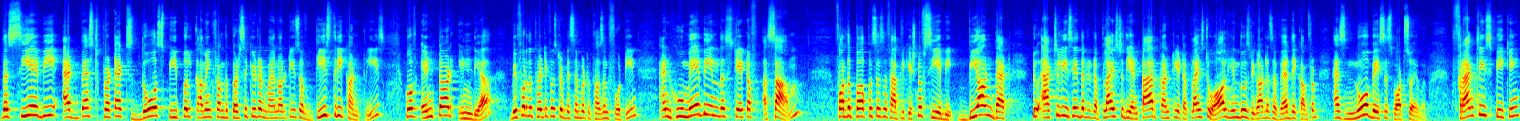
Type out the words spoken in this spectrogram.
The CAB at best protects those people coming from the persecuted minorities of these three countries who have entered India before the 31st of December 2014 and who may be in the state of Assam for the purposes of application of CAB. Beyond that, to actually say that it applies to the entire country, it applies to all Hindus regardless of where they come from, has no basis whatsoever. Frankly speaking,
